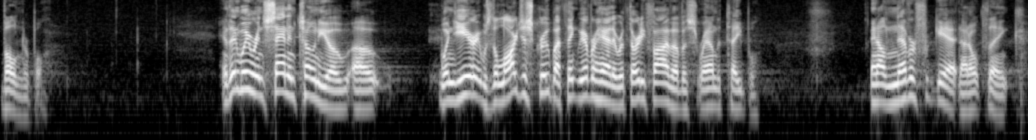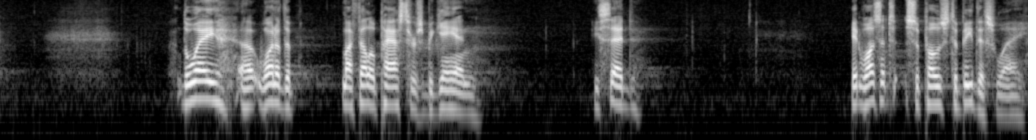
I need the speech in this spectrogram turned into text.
vulnerable. And then we were in San Antonio uh, one year. It was the largest group I think we ever had. There were 35 of us around the table. And I'll never forget, I don't think, the way uh, one of the, my fellow pastors began. He said, It wasn't supposed to be this way.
